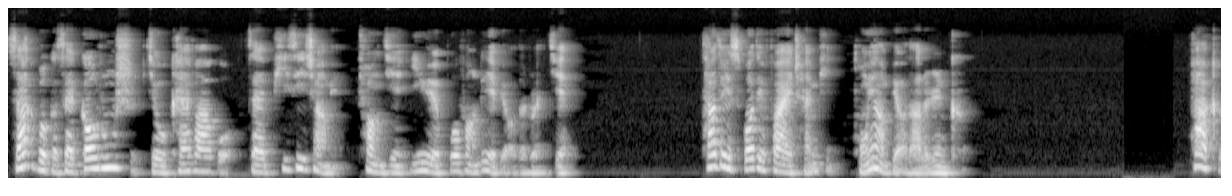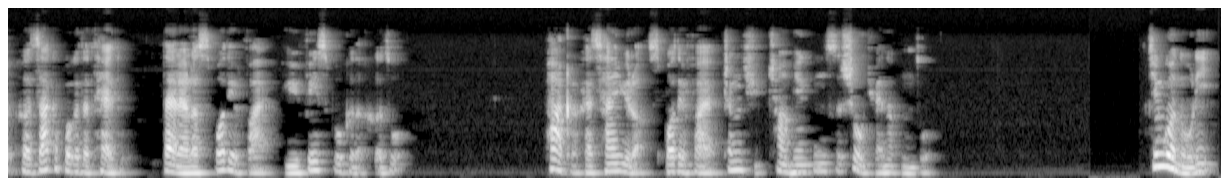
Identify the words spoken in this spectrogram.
Zuckerberg 在高中时就开发过在 PC 上面创建音乐播放列表的软件，他对 Spotify 产品同样表达了认可。Park 和 Zuckerberg 的态度带来了 Spotify 与 Facebook 的合作。Park 还参与了 Spotify 争取唱片公司授权的工作。经过努力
